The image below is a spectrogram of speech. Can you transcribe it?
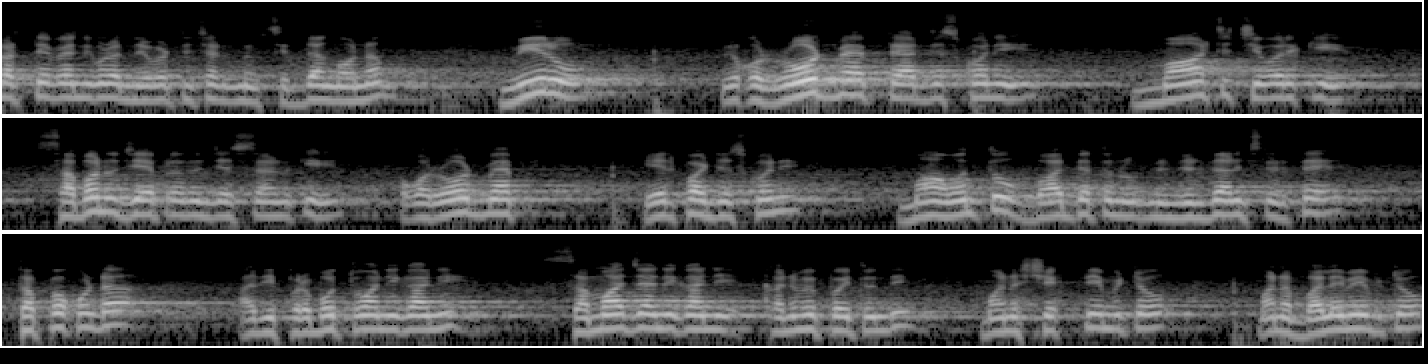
కర్తవ్యాన్ని కూడా నిర్వర్తించడానికి మేము సిద్ధంగా ఉన్నాం. మీరు ఒక రోడ్ మ్యాప్ తయారు చేసుకొని మార్చి చివరికి సభను జయప్రదం చేసడానికి ఒక రోడ్ మ్యాప్ ఏర్పాటు చేసుకొని మా వంతు బాధ్యతను మీరు తప్పకుండా అది ప్రభుత్వాన్ని కానీ సమాజాన్ని కానీ కనువిపవుతుంది మన శక్తి ఏమిటో మన బలం ఏమిటో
